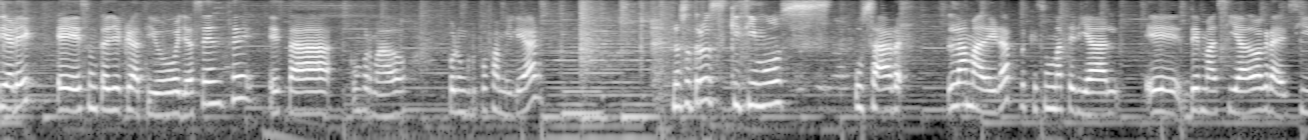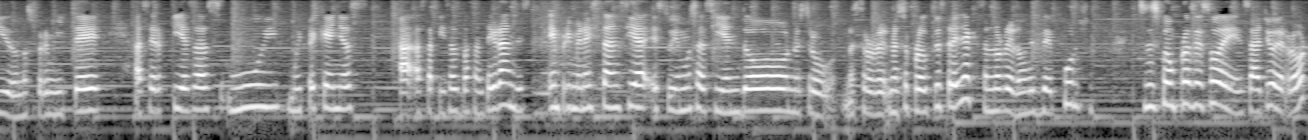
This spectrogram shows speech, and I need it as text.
TIAREC es un taller creativo boyacense, está conformado por un grupo familiar. Nosotros quisimos usar la madera porque es un material eh, demasiado agradecido, nos permite hacer piezas muy, muy pequeñas hasta piezas bastante grandes. En primera instancia estuvimos haciendo nuestro, nuestro, nuestro producto estrella que son los relojes de pulso. Entonces fue un proceso de ensayo-error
